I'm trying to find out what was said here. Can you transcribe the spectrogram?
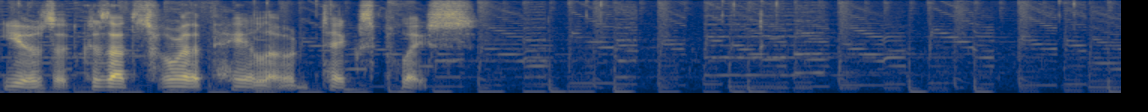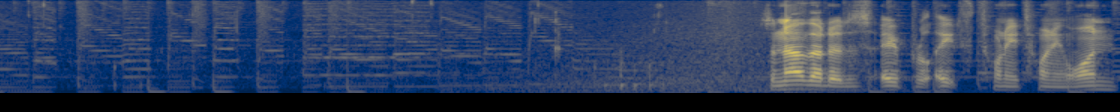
use it, because that's where the payload takes place. So now that it is April 8th, 2021,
